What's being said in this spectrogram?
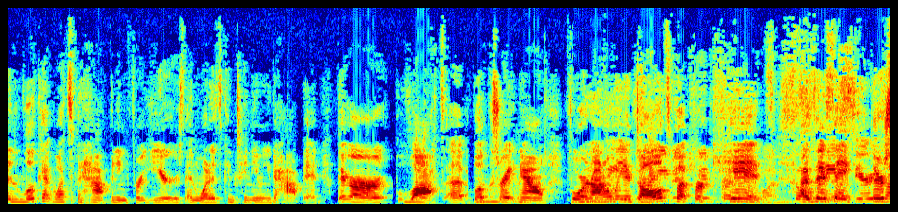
and look at what's been happening for years and what is continuing to happen. There are lots of books right mm-hmm. now for not only adults but for kids. So I was gonna say there's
